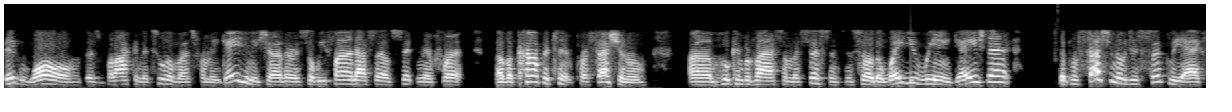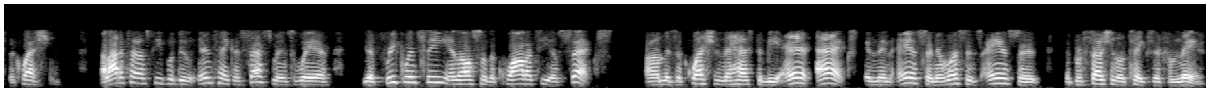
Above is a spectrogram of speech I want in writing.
big wall that's blocking the two of us from engaging each other. And so we find ourselves sitting in front of a competent professional um, who can provide some assistance. And so the way you re-engage that, the professional just simply asks the question. A lot of times people do intake assessments where the frequency and also the quality of sex um, is a question that has to be asked and then answered. And once it's answered, the professional takes it from there.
